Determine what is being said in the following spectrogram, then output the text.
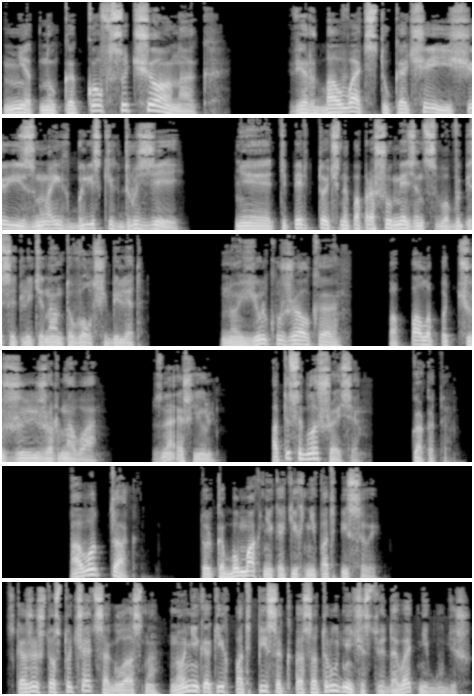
Нет, ну каков сучонок. Вербовать стукачей еще из моих близких друзей. Нет, теперь точно попрошу Мезенцева выписать лейтенанту волчий билет. Но Юльку жалко, попала под чужие жернова. Знаешь, Юль, а ты соглашайся. Как это? А вот так. Только бумаг никаких не подписывай. Скажи, что стучать согласна, но никаких подписок о сотрудничестве давать не будешь.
